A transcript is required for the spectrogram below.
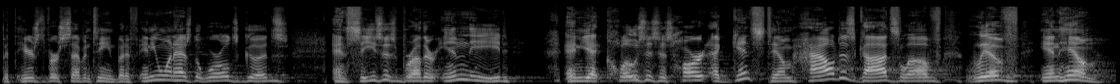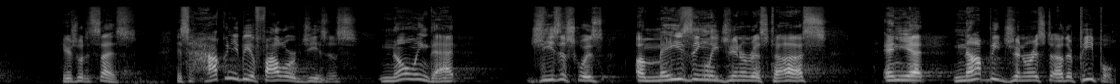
But here's verse 17. But if anyone has the world's goods and sees his brother in need and yet closes his heart against him, how does God's love live in him? Here's what it says. It's how can you be a follower of Jesus knowing that Jesus was amazingly generous to us and yet not be generous to other people?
